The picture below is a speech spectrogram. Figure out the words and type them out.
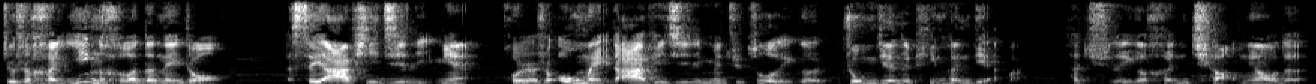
就是很硬核的那种 CRPG 里面，或者是欧美的 RPG 里面去做了一个中间的平衡点吧。他取了一个很巧妙的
